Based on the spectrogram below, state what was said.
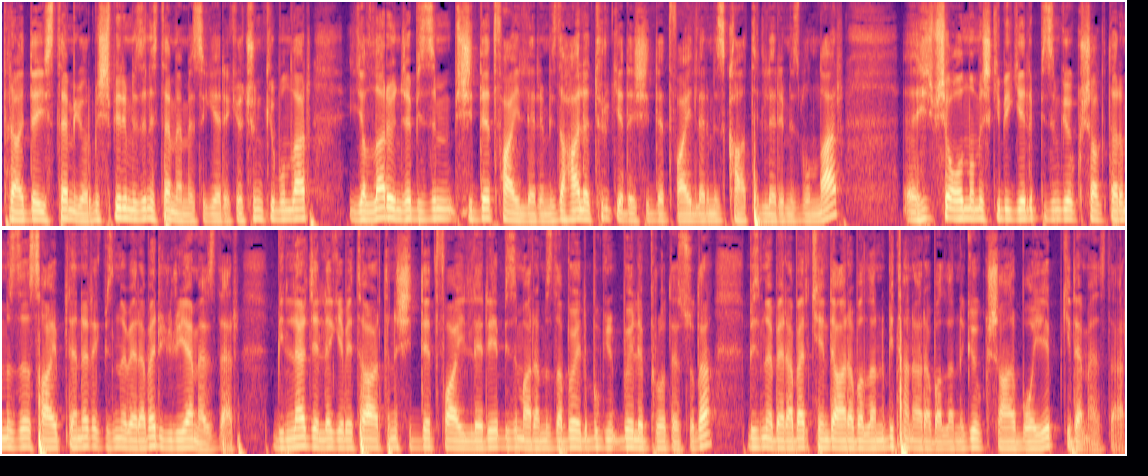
Pride'de istemiyorum. Hiçbirimizin istememesi gerekiyor. Çünkü bunlar yıllar önce bizim şiddet faillerimizdi. Hala Türkiye'de şiddet faillerimiz, katillerimiz bunlar. Ee, hiçbir şey olmamış gibi gelip bizim gökkuşaklarımızı sahiplenerek bizimle beraber yürüyemezler. Binlerce LGBT artının şiddet failleri bizim aramızda böyle bugün böyle protestoda bizimle beraber kendi arabalarını bir tane arabalarını gökkuşağı boyayıp gidemezler.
